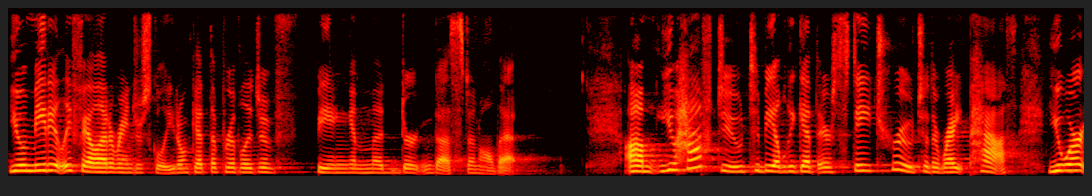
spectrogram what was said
you immediately fail out of ranger school. You don't get the privilege of being in the dirt and dust and all that. Um, you have to, to be able to get there, stay true to the right path. You are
